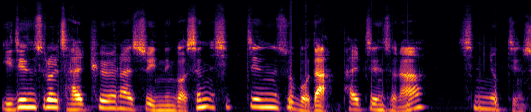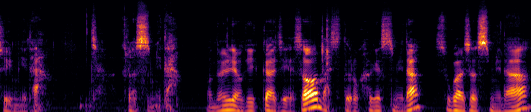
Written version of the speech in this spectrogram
이진수를 잘 표현할 수 있는 것은 10진수보다 8진수나 16진수입니다. 자, 그렇습니다. 오늘 여기까지 해서 마치도록 하겠습니다. 수고하셨습니다.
